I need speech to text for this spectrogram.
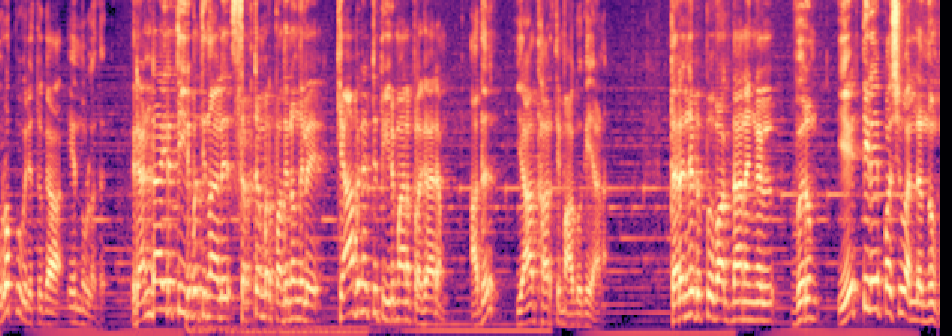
ഉറപ്പുവരുത്തുക എന്നുള്ളത്. രണ്ടായിരത്തി ഇരുപത്തിനാല് സെപ്റ്റംബർ പതിനൊന്നിലെ ക്യാബിനറ്റ് തീരുമാനപ്രകാരം അത് യാഥാർത്ഥ്യമാകുകയാണ്. തെരഞ്ഞെടുപ്പ് വാഗ്ദാനങ്ങൾ വെറും ഏട്ടിലെ പശു അല്ലെന്നും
